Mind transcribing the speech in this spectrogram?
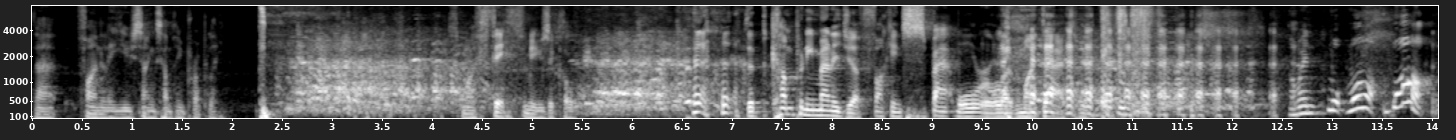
that finally you sang something properly. it's my fifth musical. the company manager fucking spat water all over my dad. I went, what, what, what?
